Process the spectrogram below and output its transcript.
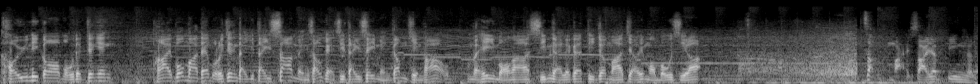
佢呢個無敵精英。太保馬第一無敵精，第二第三名手騎士，第四名金錢炮。咁咪，希望啊冼壓力咧跌咗馬之後，希望冇事啦。執埋晒一邊㗎啦。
